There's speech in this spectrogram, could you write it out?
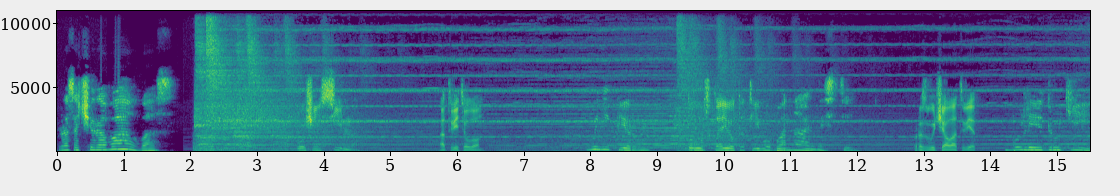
разочаровал вас?» «Очень сильно», — ответил он. «Вы не первый, кто устает от его банальностей», — прозвучал ответ. «Были и другие».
